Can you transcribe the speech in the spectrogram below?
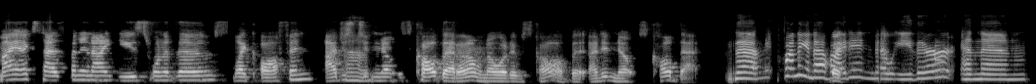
My ex husband and I used one of those like often. I just Uh-huh. didn't know it was called that. I don't know what it was called, but I didn't know it was called that. Now, funny enough, But- I didn't know either. And then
